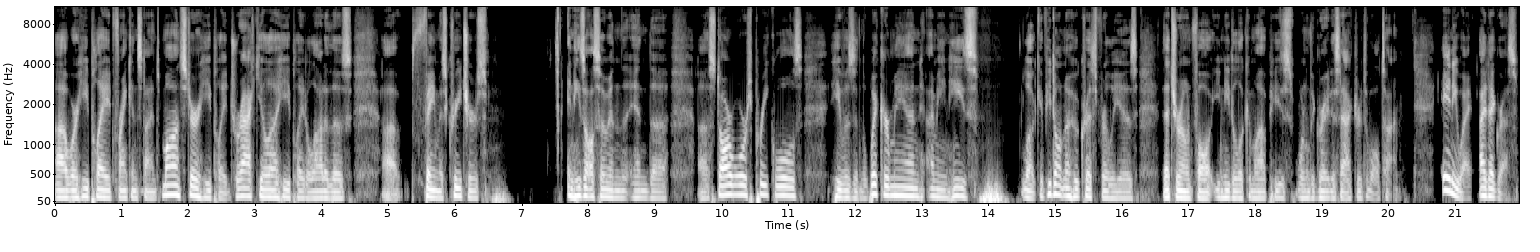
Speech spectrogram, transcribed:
uh, where he played Frankenstein's monster, he played Dracula, he played a lot of those uh, famous creatures and he's also in the in the uh, Star Wars prequels. He was in the Wicker Man. I mean, he's look. If you don't know who Christopher Lee is, that's your own fault. You need to look him up. He's one of the greatest actors of all time. Anyway, I digress.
